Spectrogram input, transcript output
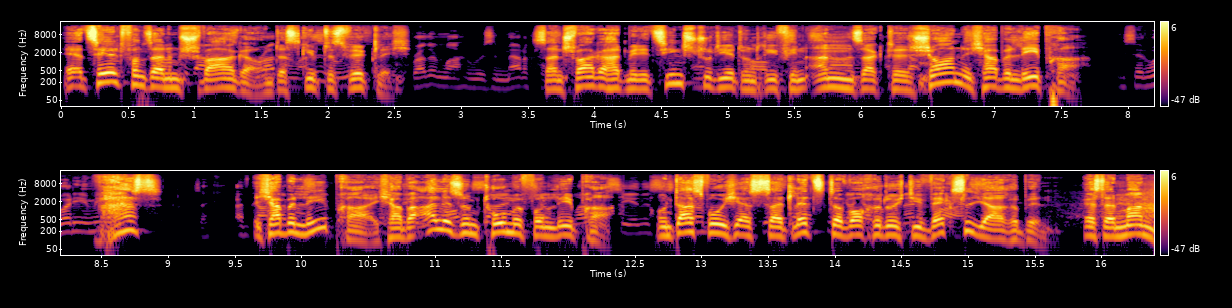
Er erzählt von seinem Schwager und das gibt es wirklich. Sein Schwager hat Medizin studiert und rief ihn an und sagte, Sean, ich habe Lepra. Was? Ich habe Lepra, ich habe alle Symptome von Lepra. Und das, wo ich erst seit letzter Woche durch die Wechseljahre bin. Er ist ein Mann.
